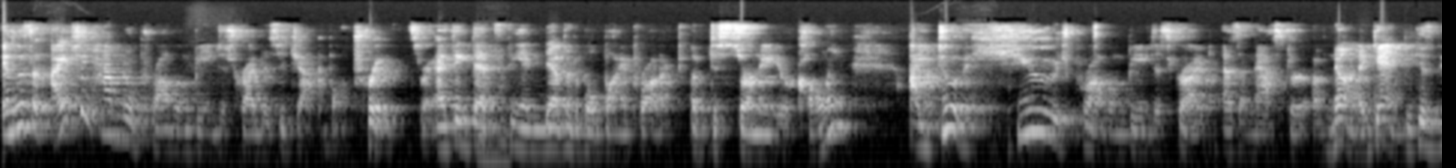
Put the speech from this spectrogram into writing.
and listen, I actually have no problem being described as a jack of all trades, right? I think that's mm-hmm. the inevitable byproduct of discerning your calling. I do have a huge problem being described as a master of none. Again, because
